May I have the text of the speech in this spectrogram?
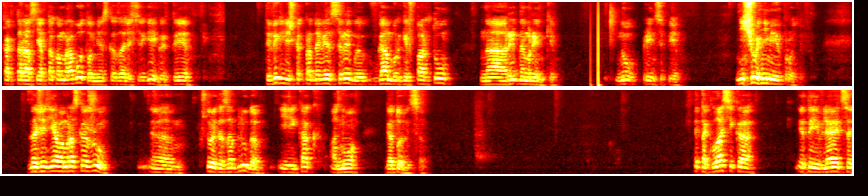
Как-то раз я в таком работал, мне сказали, Сергей, говорит, ты ты выглядишь как продавец рыбы в Гамбурге в порту на рыбном рынке. Ну, в принципе, ничего не имею против. Значит, я вам расскажу, э, что это за блюдо и как оно готовится. Это классика, это является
